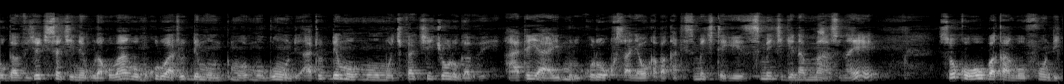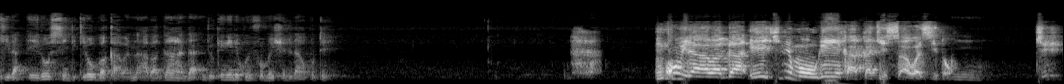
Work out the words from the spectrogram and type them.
lugavu kyo kisa kinegula kubanga omukulu atudde mu- gundi atudde mu- kika kye kyolugave ate yali mu lukola okusanyawo kabaka tisime kitegeeza sime kigenda mu maaso naye sooka owa obubaka ng'ofundikira era osindikira obubaka abaganda ndyoke ngende ku information erakute nkubira abaga ekiri mu ngeye kakati essaawa zino. Ki-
